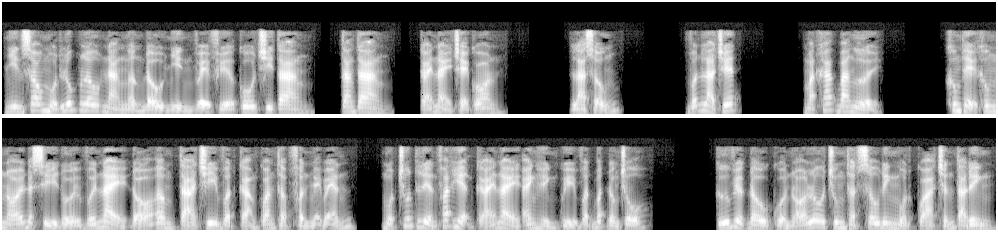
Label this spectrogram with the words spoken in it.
Nhìn sau một lúc lâu nàng ngẩng đầu nhìn về phía cô Chi Tang, Tang Tang, cái này trẻ con. Là sống. Vẫn là chết. Mặt khác ba người. Không thể không nói đặc sĩ đối với này đó âm tà chi vật cảm quan thập phần mẹ bén, một chút liền phát hiện cái này anh hình quỷ vật bất đồng chỗ. Cứ việc đầu của nó lô trung thật sâu đinh một quả chấn tà đinh,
